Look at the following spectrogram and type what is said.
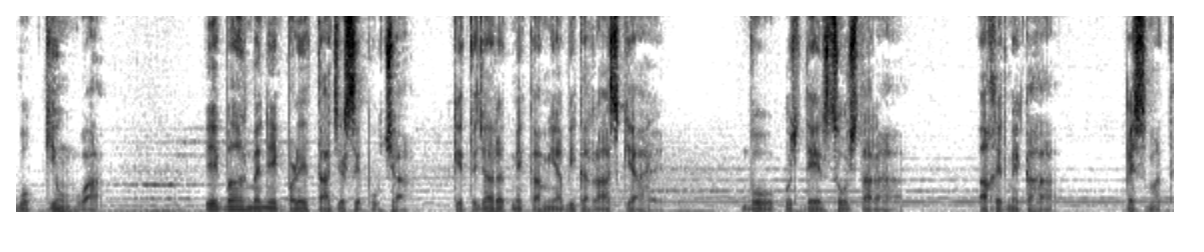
وہ کیوں ہوا؟ ایک بار میں نے ایک بڑے تاجر سے پوچھا کہ تجارت میں کامیابی کا راز کیا ہے۔ وہ کچھ دیر سوچتا رہا۔ آخر میں کہا، قسمت،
